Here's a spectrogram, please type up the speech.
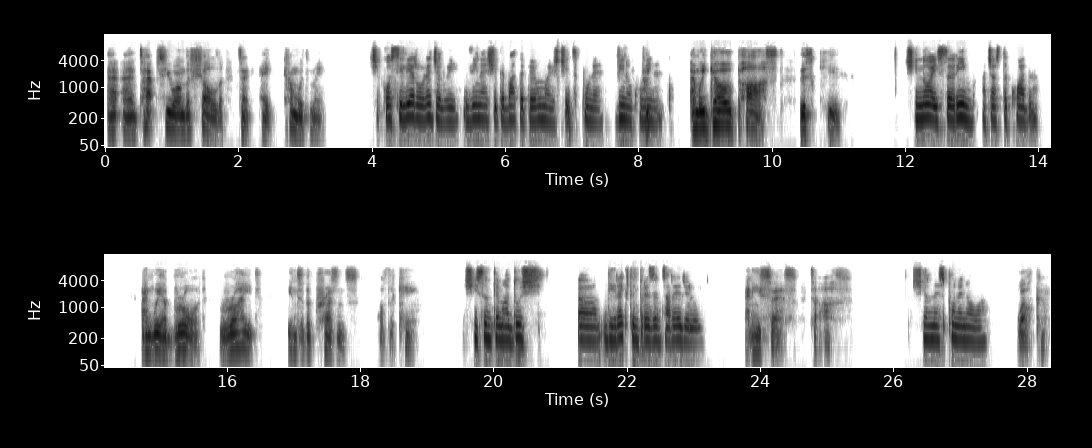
and, and taps you on the shoulder, say, Hey, come with me. Și consilierul regelui vine și te bate pe umăr și îți spune, vino cu mine. and we go past this queue Și noi sărim această coadă and we are brought right into the presence of the king. și suntem aduși uh, direct în prezența regelui. And he says to us, Și el ne spune nouă, Welcome.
